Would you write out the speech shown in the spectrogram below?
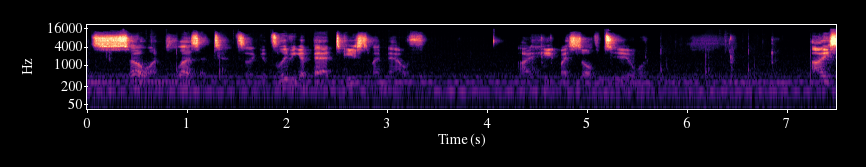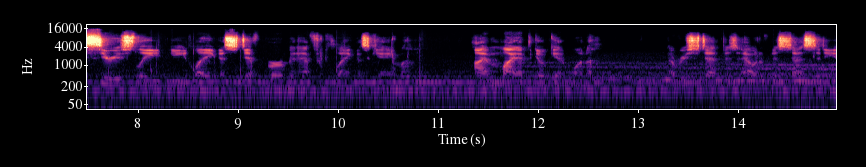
is so unpleasant. It's like it's leaving a bad taste in my mouth. I hate myself too. I seriously need like a stiff bourbon after playing this game. I might have to go get one. Every step is out of necessity.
